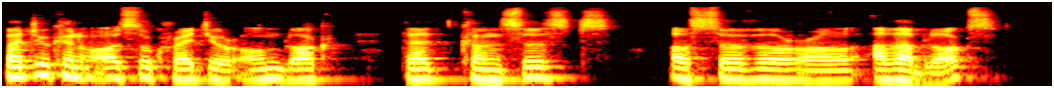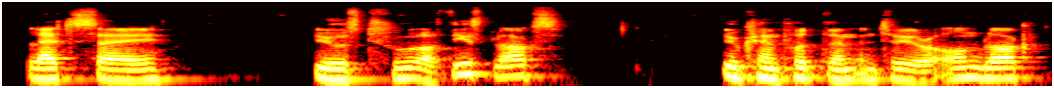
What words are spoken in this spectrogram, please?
But you can also create your own block that consists of several other blocks. Let's say use two of these blocks. You can put them into your own block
